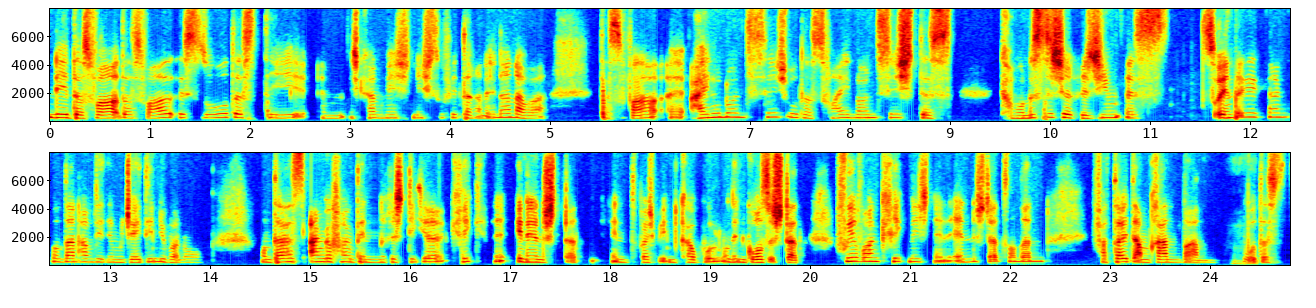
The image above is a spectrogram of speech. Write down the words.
Nee, das war, das war, ist so, dass die, ähm, ich kann mich nicht so viel daran erinnern, aber das war äh, 91 oder 92, das kommunistische Regime ist zu Ende gegangen und dann haben die den Mujahideen übernommen. Und da ist angefangen den richtigen Krieg in den Städten, in, zum Beispiel in Kabul und in große Stadt. Früher war ein Krieg nicht in der Innenstadt, sondern verteilt am Rand waren, mhm. wo das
